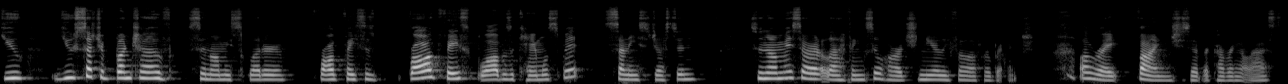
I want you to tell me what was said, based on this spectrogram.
you you such a bunch of Tsunami splutter. Frog faces frog face blobs of camel spit, Sunny suggested. Tsunami started laughing so hard she nearly fell off her branch. All right, fine, she said, recovering at last.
